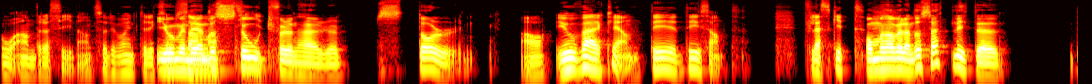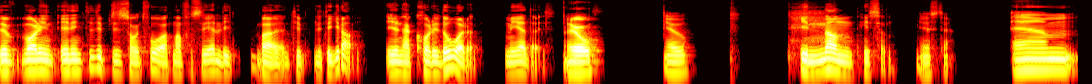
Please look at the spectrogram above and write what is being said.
å andra sidan. Så det var inte liksom Jo men det är ändå samma stort tid. för den här storyn. Ja, jo verkligen. Det, det är sant. Fläskigt. Och man har väl ändå sett lite, det var, är det inte typ i säsong två att man får se li, bara typ lite grann i den här korridoren med Jedis Jo. Jo, innan hissen? just det. Ehm,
